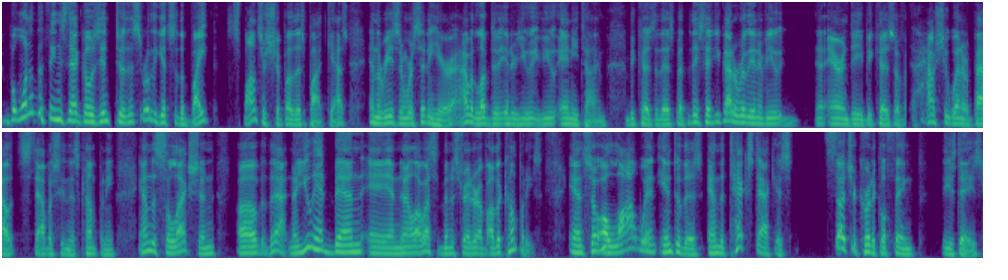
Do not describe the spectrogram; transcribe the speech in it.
But one of the things that goes into this really gets to the Byte sponsorship of this podcast, and the reason we're sitting here. I would love to interview you anytime because of this, but they said you got to really interview uh, Erin Dee because of how she went about establishing this company and the selection of that. Now, you had been an LOS administrator of other companies, and so a lot went into this, and the tech stack is such a critical thing these days.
